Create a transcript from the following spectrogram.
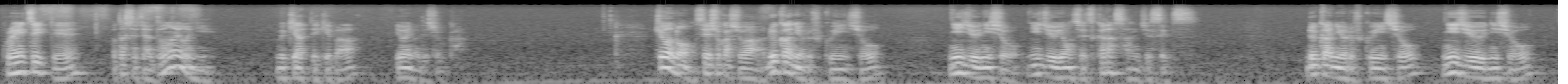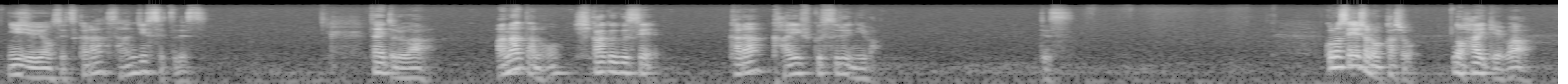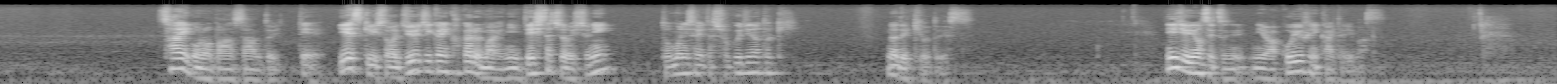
これについて私たちはどのように向き合っていけばよいのでしょうか。今日の聖書箇所はルカによる福音書22章24節から30節。ルカによる福音書22章24節から30節です。タイトルは「あなたの比較癖から回復するには」です。この聖書の箇所の背景は最後の晩餐といってイエス・キリストが十字架にかかる前に弟子たちと一緒に共にされた食事の時の出来事です。24節にはこういうふうに書いてあります。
